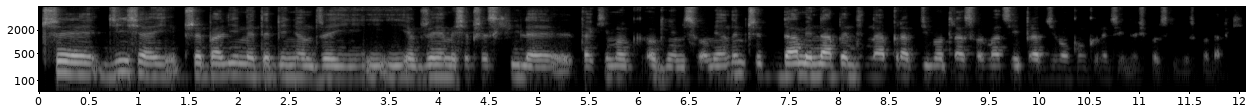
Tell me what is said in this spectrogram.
Czy dzisiaj przepalimy te pieniądze i, i, i ogrzejemy się przez chwilę takim ogniem słomianym, czy damy napęd na prawdziwą transformację i prawdziwą konkurencyjność polskiej gospodarki?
